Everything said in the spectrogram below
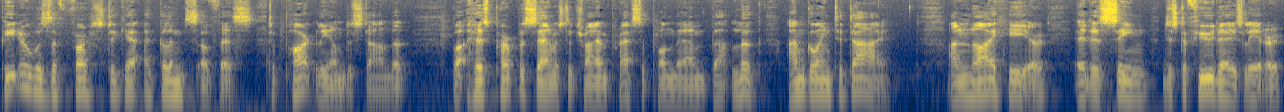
Peter was the first to get a glimpse of this, to partly understand it, but his purpose then was to try and press upon them that, look, I'm going to die. And now, here, it is seen just a few days later,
